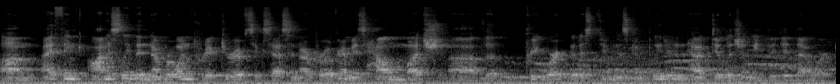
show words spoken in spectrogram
Um, I think honestly, the number one predictor of success in our program is how much uh, the pre-work that a student has completed and how diligently they did that work.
